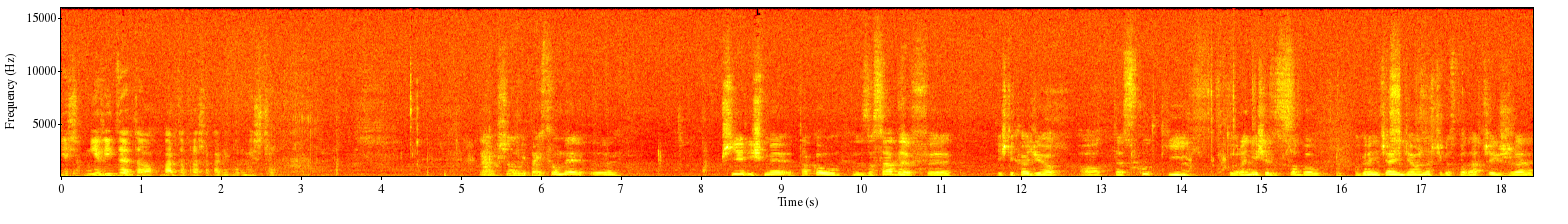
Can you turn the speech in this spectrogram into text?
Jeśli nie widzę, to bardzo proszę Panie Burmistrzu. E, Szanowni Państwo, my y, przyjęliśmy taką zasadę, w, jeśli chodzi o, o te skutki, które niesie ze sobą ograniczenie działalności gospodarczej, że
